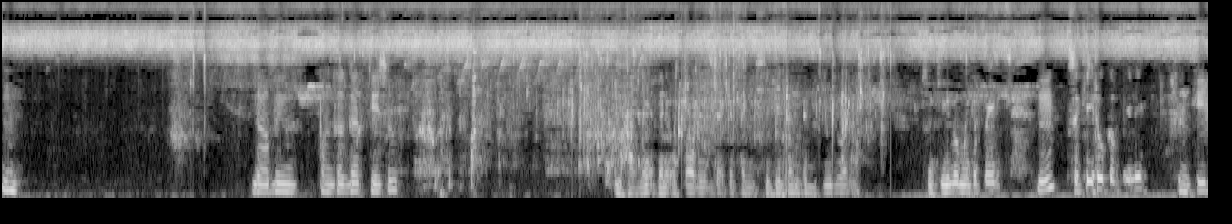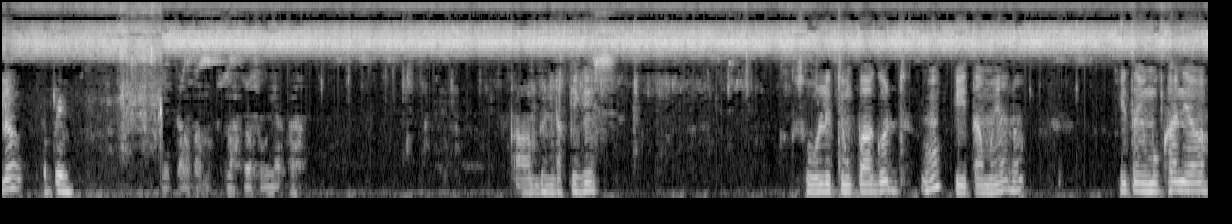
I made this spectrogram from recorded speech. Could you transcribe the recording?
Hmm. Grabe yung pangkagat guys oh. Mahal niya. Tani upaw. Bisa kita sibitan tag kilo. ano. Sa kilo may kapin. Hmm? Sa kilo kapin eh. Isang kilo. Kapin. Ikaw ka. Masusuya ka. Grabe laki guys. Sulit yung pagod. Oh, kita mo yan oh. Kita yung mukha niya oh.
